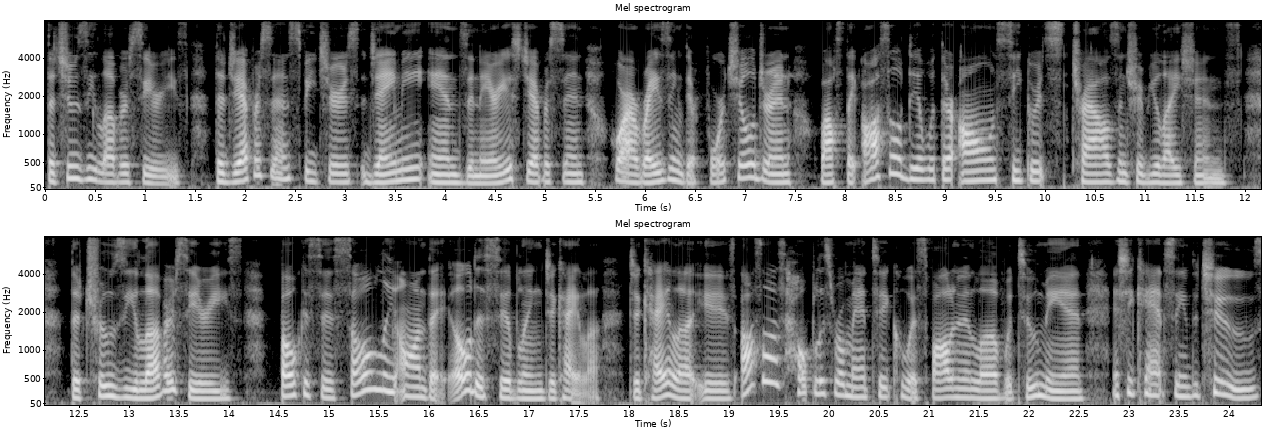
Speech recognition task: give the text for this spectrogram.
the Choosy Lover series. The Jeffersons features Jamie and Zenarius Jefferson, who are raising their four children whilst they also deal with their own secrets, trials, and tribulations. The Choosy Lover series focuses solely on the eldest sibling, Jakayla. Jakayla is also a hopeless romantic who has fallen in love with two men and she can't seem to choose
